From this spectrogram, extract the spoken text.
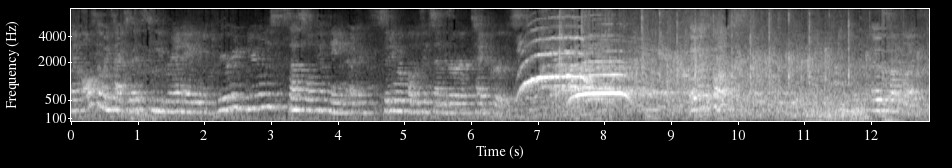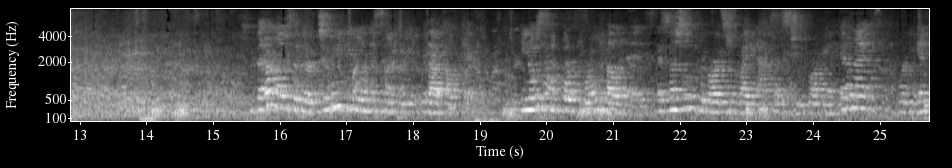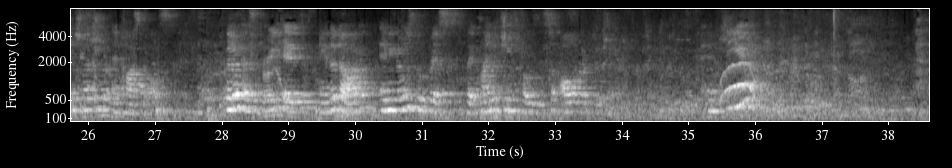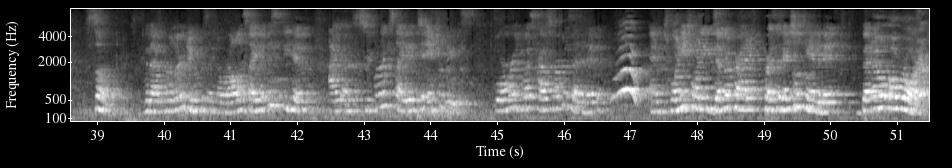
And also in Texas, he ran a very nearly successful campaign against sitting Republican Senator Ted Cruz. It was close. It was so close. Beto knows that there are too many people in this country without health care. He knows how important rural development is, especially with regards to providing access to broadband internet, working infrastructure, and hospitals. Beto has three kids and a dog, and he knows the risks that climate change poses to all of our future. And he so, without further ado, because I know we're all excited to see him, I am super excited to introduce former U.S. House Representative and 2020 Democratic presidential candidate, Beto O'Rourke.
